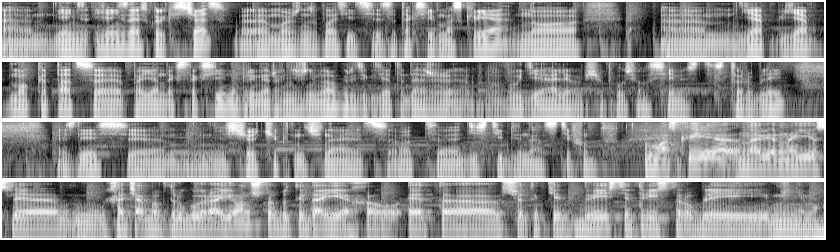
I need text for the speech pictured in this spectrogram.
я, не, я не знаю, сколько сейчас можно заплатить за такси в Москве, но я, я мог кататься по Яндекс Такси, например, в Нижнем Новгороде, где-то даже в идеале вообще получал 70-100 рублей. Здесь счетчик начинается от 10-12 э, фунтов. В Москве, наверное, если хотя бы в другой район, чтобы ты доехал, это все-таки 200-300 рублей минимум.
